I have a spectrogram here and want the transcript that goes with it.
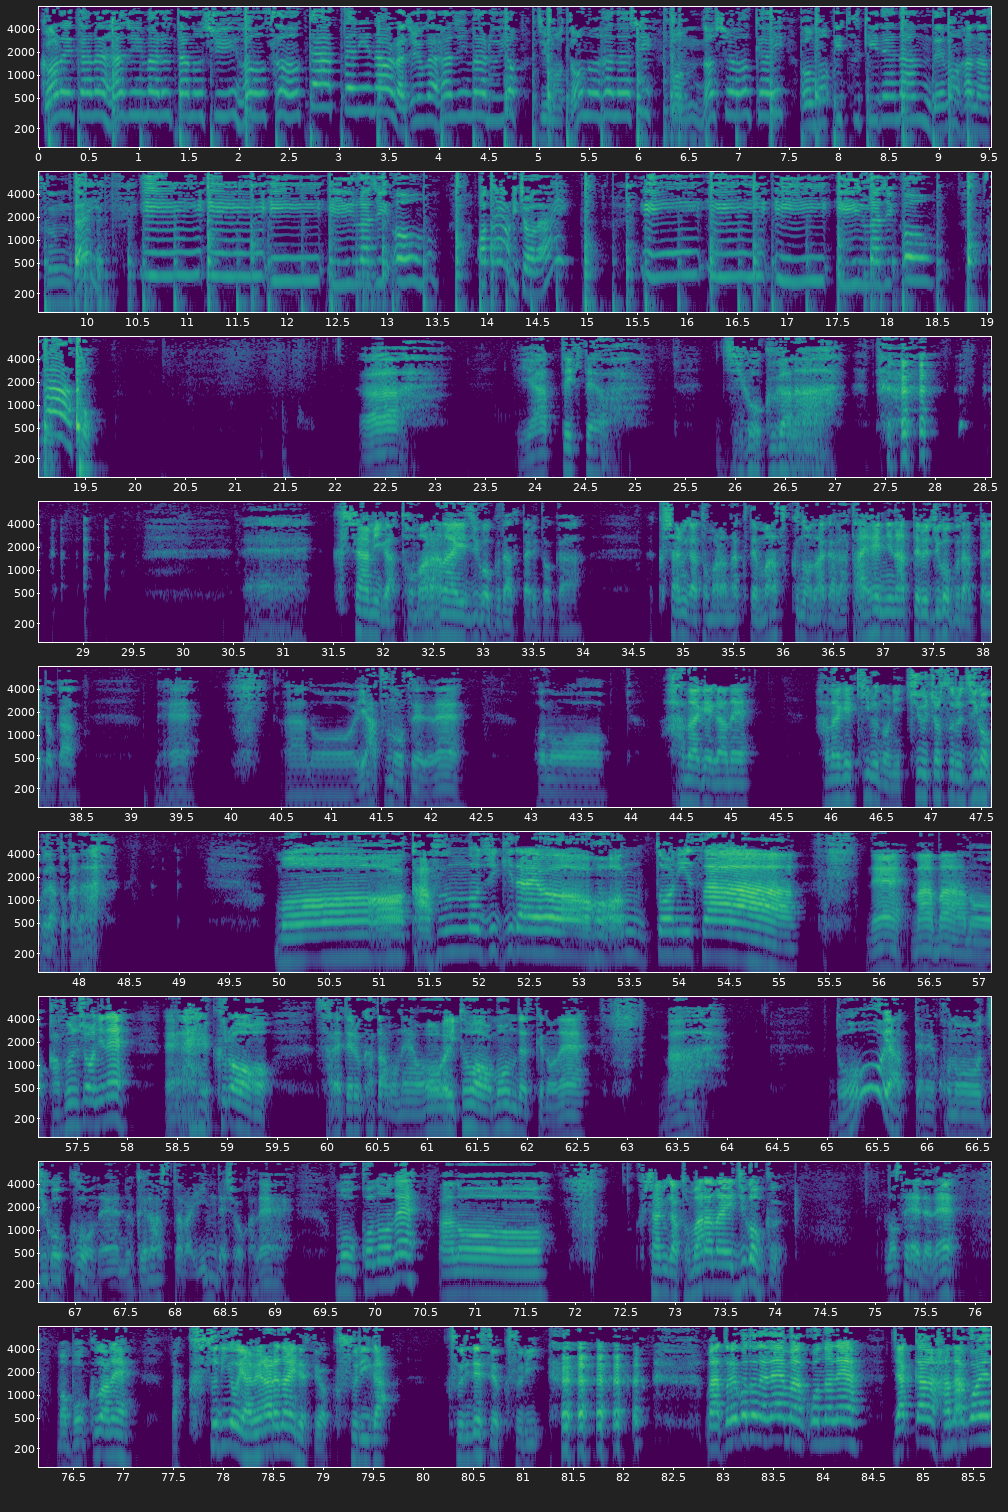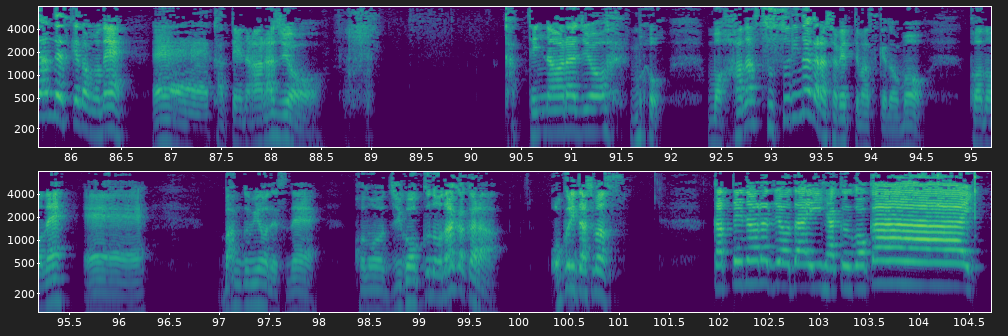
これから始まる楽しい放送、勝手にのラジオが始まるよ。地元の話、本の紹介、思いつきで何でも話すんだい。いい、いい、いい、ラジオ。お便りちょうだい。いい、いい、いい、ラジオ。スタートああ、やってきたよ。地獄がな。えー、くしゃみが止まらない地獄だったりとか、くしゃみが止まらなくてマスクの中が大変になってる地獄だったりとか、ねえ、あのー、やつのせいでね、この、鼻毛がね、鼻毛切るのに躊躇する地獄だとかな。もう、花粉の時期だよ、本当にさ。ねえまあまあ、あの、花粉症にね、えー、苦労されてる方もね、多いとは思うんですけどね。まあ、どうやってね、この地獄をね、抜け出したらいいんでしょうかね。もうこのね、あのー、くしゃみが止まらない地獄のせいでね、まあ僕はね、まあ薬をやめられないですよ、薬が。薬ですよ、薬。まあということでね、まあこんなね、若干鼻声なんですけどもね、えー、勝手に縄ラジオ、勝手に縄ラジオ、もう、もう鼻すすりながら喋ってますけども、このね、えー、番組をですね、この地獄の中から送り出します。勝手に縄ラジオ第105回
